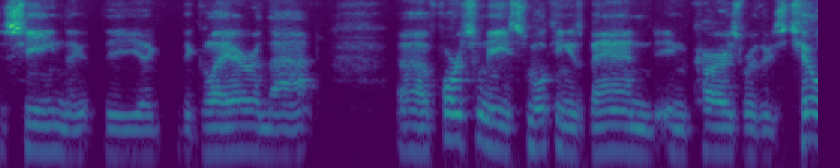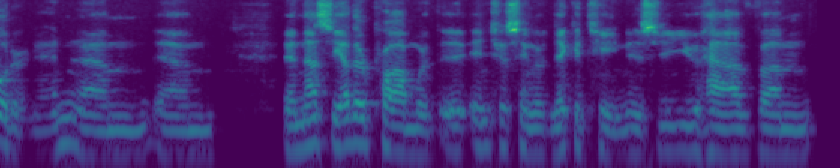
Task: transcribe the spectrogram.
seeing the the, uh, the glare and that. Uh, fortunately, smoking is banned in cars where there's children in. Um, um, and that's the other problem with uh, interesting with nicotine is you have um,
